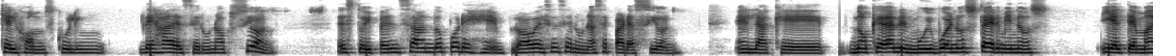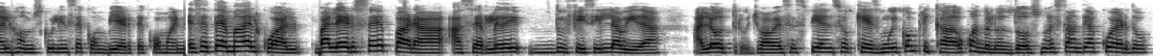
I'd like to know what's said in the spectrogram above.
que el homeschooling deja de ser una opción. Estoy pensando, por ejemplo, a veces en una separación en la que no quedan en muy buenos términos y el tema del homeschooling se convierte como en ese tema del cual valerse para hacerle difícil la vida al otro. Yo a veces pienso que es muy complicado cuando los dos no están de acuerdo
